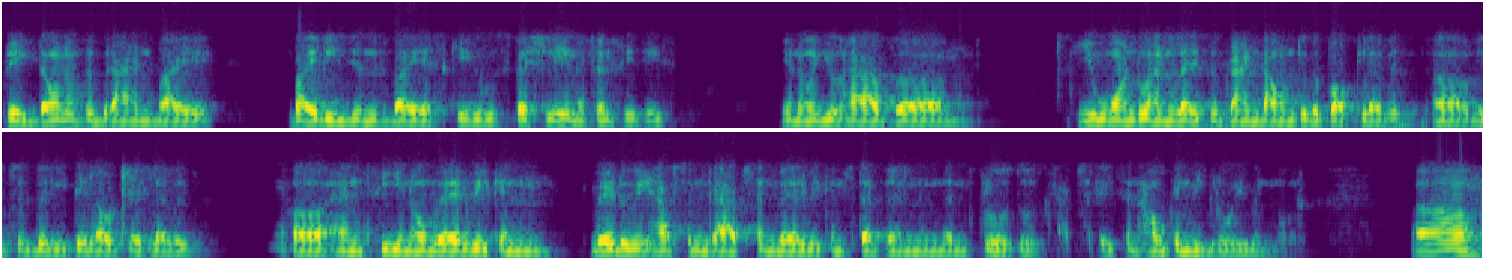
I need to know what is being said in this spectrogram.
breakdown of the brand by by regions, by SKUs, especially in FMCGs. You know, you have um, you want to analyze the brand down to the POC level, uh, which is the retail outlet level, uh, and see you know where we can where do we have some gaps and where we can step in and then close those gaps, right? And how can we grow even more? Uh,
